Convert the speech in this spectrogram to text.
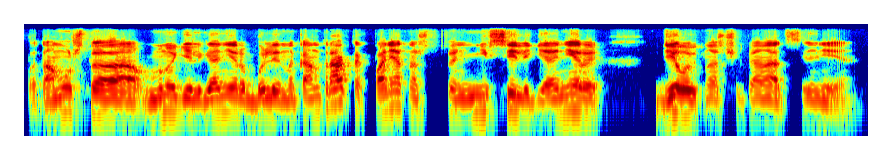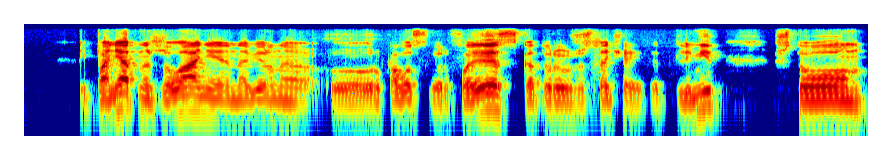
Потому что многие легионеры были на контрактах. Понятно, что не все легионеры делают наш чемпионат сильнее. И понятно желание, наверное, э, руководства РФС, которое ужесточает этот лимит, что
